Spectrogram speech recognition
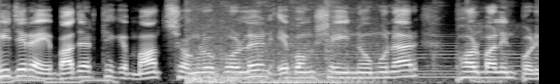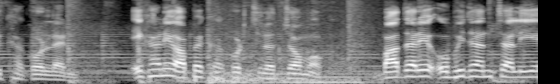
নিজেরাই বাজার থেকে মাছ সংগ্রহ করলেন এবং সেই নমুনার ফরমালিন পরীক্ষা করলেন। এখানে অপেক্ষা করছিল চমক। বাজারে অভিযান চালিয়ে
